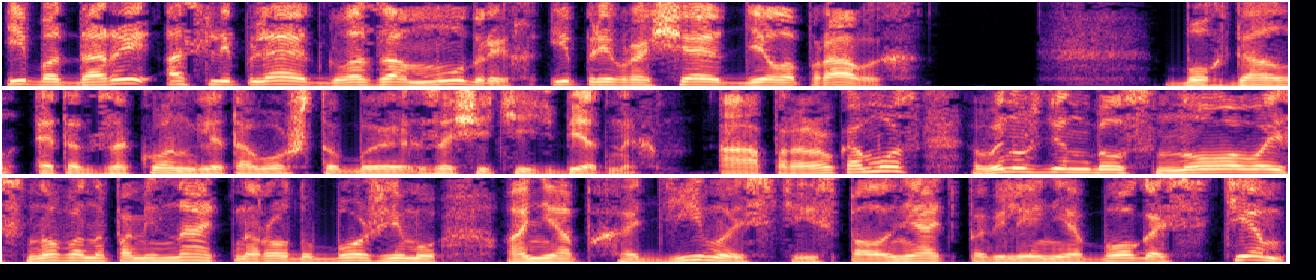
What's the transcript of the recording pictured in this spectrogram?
ибо дары ослепляют глаза мудрых и превращают дело правых. Бог дал этот закон для того, чтобы защитить бедных. А пророк Амос вынужден был снова и снова напоминать народу Божьему о необходимости исполнять повеление Бога с тем,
